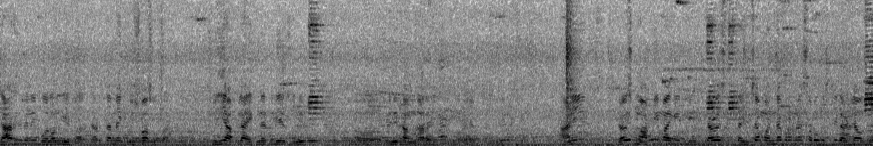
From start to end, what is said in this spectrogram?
चार ज्या त्यांनी बोलावून घेतलं तर त्यांना एक विश्वास होता की ही आपल्या ऐकण्यातली एक जुनी जुनी कामगार आहे आणि ज्यावेळेस माफी मागितली त्यावेळेस त्यांच्या म्हणण्याप्रमाणे सर्व गोष्टी घडल्या होत्या.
